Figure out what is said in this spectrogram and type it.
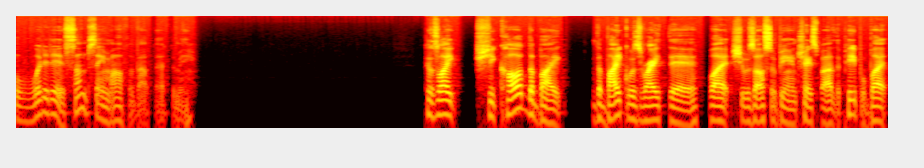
What it is. Something seemed off about that to me. Cause like she called the bike, the bike was right there, but she was also being chased by other people. But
